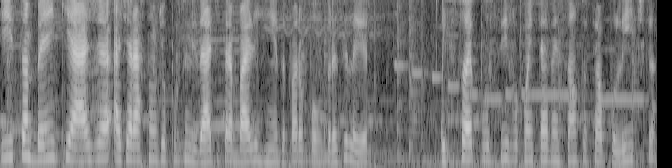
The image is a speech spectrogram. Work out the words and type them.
e também que haja a geração de oportunidade de trabalho e renda para o povo brasileiro. Isso só é possível com intervenção social política.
